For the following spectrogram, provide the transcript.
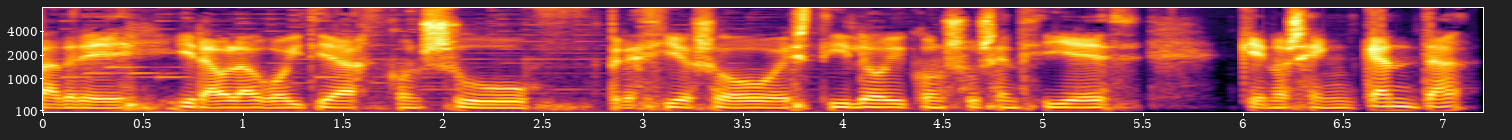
padre Iraola Goitia con su precioso estilo y con su sencillez que nos encanta,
